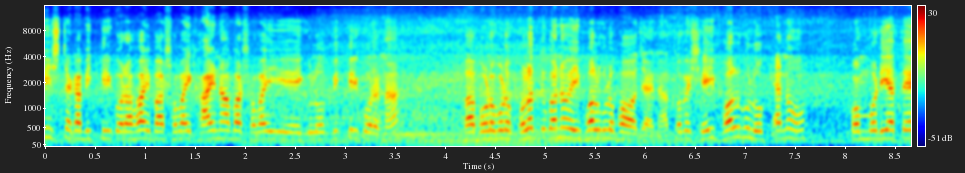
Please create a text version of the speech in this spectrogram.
বিশ টাকা বিক্রি করা হয়, বা সবাই খায় না, বা সবাই এইগুলো বিক্রি করে না, বা বড় বড় ফলের দোকানেও এই ফলগুলো পাওয়া যায় না। তবে সেই ফলগুলো কেন কম্বোডিয়াতে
